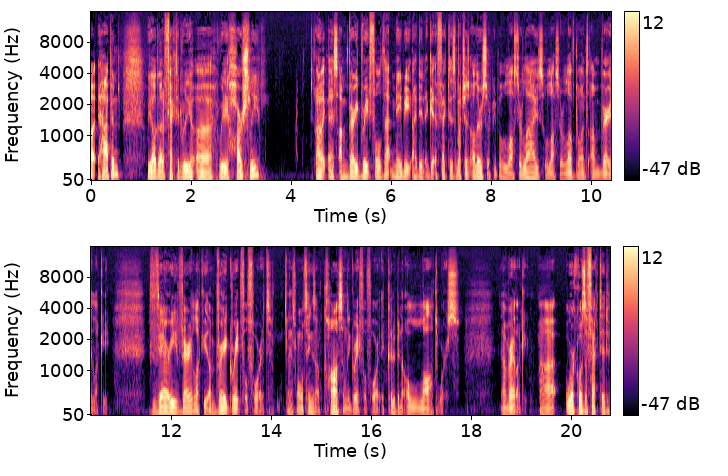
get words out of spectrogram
It happened. We all got affected really, uh, really harshly. I I'm very grateful that maybe I didn't get affected as much as others or people who lost their lives, who lost their loved ones. I'm very lucky. Very, very lucky. I'm very grateful for it. That's one of the things I'm constantly grateful for. It could have been a lot worse. And I'm very lucky. Uh, work was affected.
